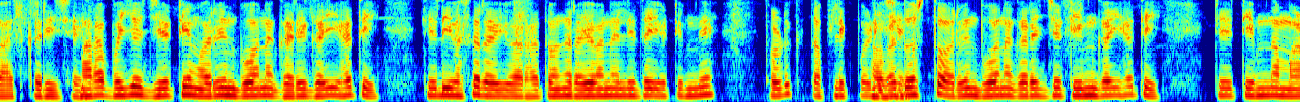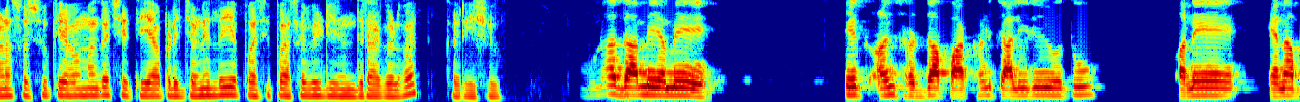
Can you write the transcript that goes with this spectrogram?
વાત કરી છે. મારા ભાઈઓ જે ટીમ અરવિંદ ભુવાના ઘરે ગઈ હતી તે દિવસે રવિવાર હતો અને રવિવારને લીધે એ ટીમને થોડીક તકલીફ પડી હવે દોસ્તો અરવિંદ ભુવાના ઘરે જે ટીમ ગઈ હતી તે ટીમના માણસો શું કહેવા માંગે છે તે આપણે જાણી લઈએ પછી પાછા વિડીયોની અંદર આગળ વાત કરીશું. મુના ગામે અમે એક અંધશ્રદ્ધા પાખંડ ચાલી રહ્યું હતું અને એના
